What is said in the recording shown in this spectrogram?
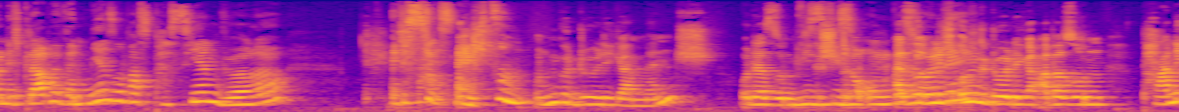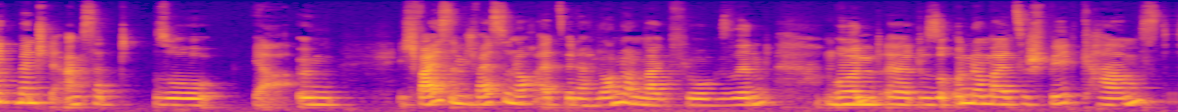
Und ich glaube, wenn mir sowas passieren würde, ich Bist du echt so ein ungeduldiger Mensch? Oder so ein Wie- wie so gestr- Also nicht ungeduldig? ungeduldiger, aber so ein Panikmensch, der Angst hat, so Ja. irgend. Ich weiß nämlich, weißt du noch, als wir nach London mal geflogen sind und äh, du so unnormal zu spät kamst.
